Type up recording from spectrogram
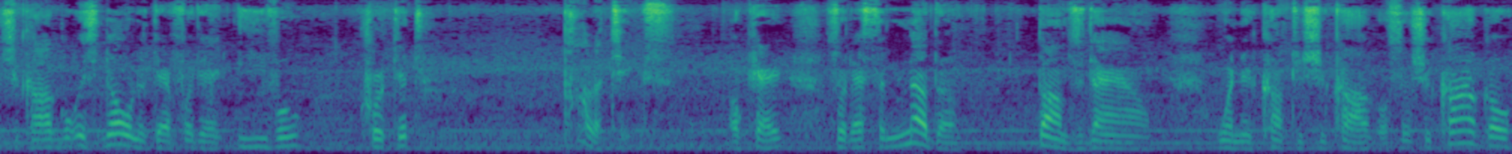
Chicago is known as for their evil, crooked politics. Okay, so that's another thumbs down when it comes to Chicago. So Chicago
